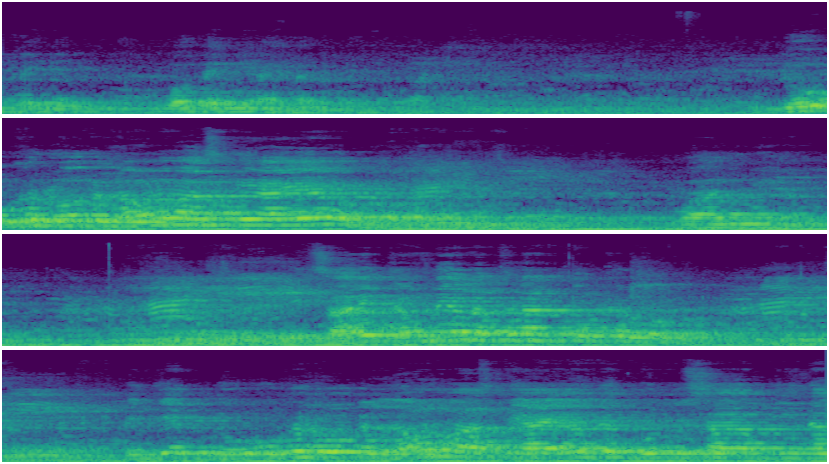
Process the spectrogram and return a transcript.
ਕਹੀ ਬਹੁਤੇ ਨਹੀਂ ਆਏ ਲੱਗਦੇ ਦੁੱਖ ਰੋਗ ਲਾਉਣ ਵਾਸਤੇ ਆਏ ਹੋ? ਨਹੀਂ ਆਈ। ਸਾਰੇ ਚਾਹੁੰਦੇ ਹੋ ਲੱਥਣਾ ਦੁੱਖ ਰੋਗ। ਤੇ ਜੇ ਦੁੱਖ ਰੋਗ ਲਾਉਣ ਵਾਸਤੇ ਆਏ ਹੋ ਤੇ ਗੁਰੂ ਸਾਹਿਬ ਜੀ ਦਾ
